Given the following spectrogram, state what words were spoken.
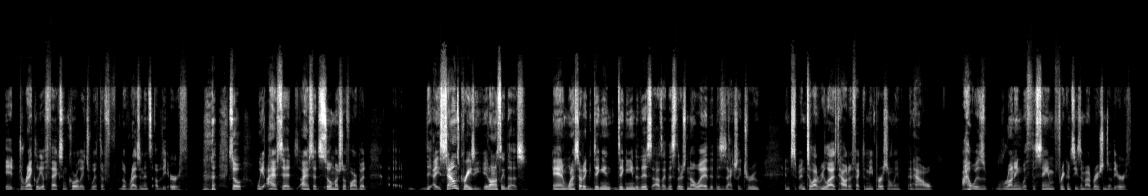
it directly affects and correlates with the, the resonance of the earth. so we I have said I have said so much so far, but uh, the, it sounds crazy. It honestly does. And when I started digging digging into this, I was like, "This, there's no way that this is actually true." And, until I realized how it affected me personally and how I was running with the same frequencies and vibrations of the Earth.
